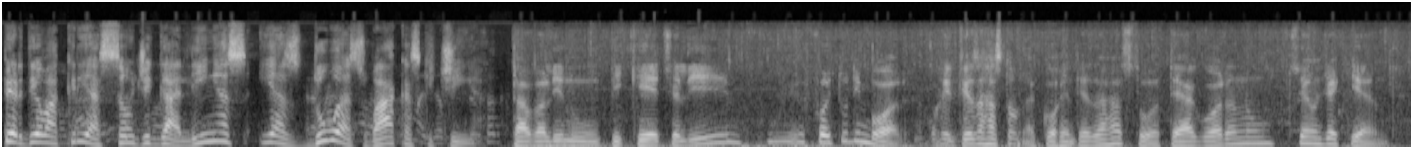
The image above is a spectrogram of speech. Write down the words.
perdeu a criação de galinhas e as duas vacas que tinha. Estava ali num piquete ali e foi tudo embora. A correnteza arrastou? A correnteza arrastou. Até agora não sei onde é que anda.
